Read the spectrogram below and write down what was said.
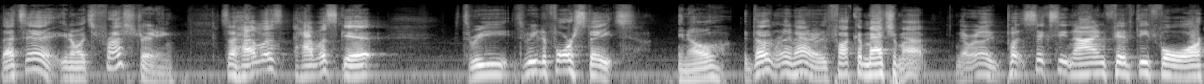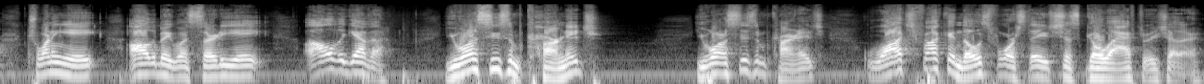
That's it. You know, it's frustrating. So have us have us get three three to four states. You know, it doesn't really matter. Fucking match them up. You know, really put 69, 54, 28, all the big ones, 38, all together. You want to see some carnage? You want to see some carnage? Watch fucking those four states just go after each other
